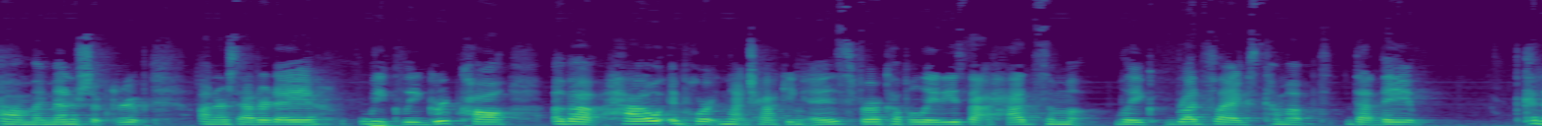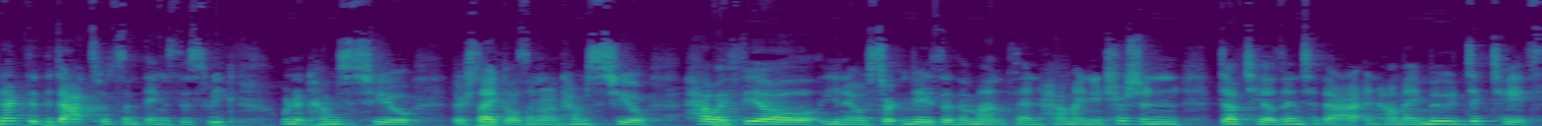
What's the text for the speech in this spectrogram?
um, my mentorship group on our Saturday weekly group call about how important that tracking is for a couple ladies that had some like red flags come up that they connected the dots with some things this week when it comes to their cycles and when it comes to how I feel, you know, certain days of the month and how my nutrition dovetails into that and how my mood dictates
